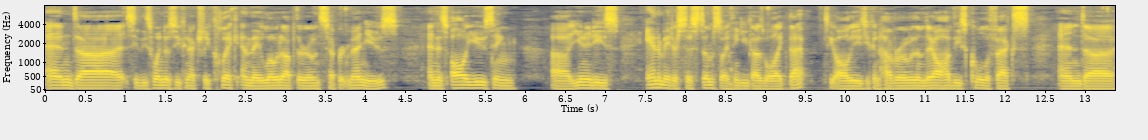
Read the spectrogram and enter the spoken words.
And uh, see these windows you can actually click and they load up their own separate menus. And it's all using uh, Unity's animator system, so I think you guys will like that. See all these, you can hover over them. They all have these cool effects, and uh,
